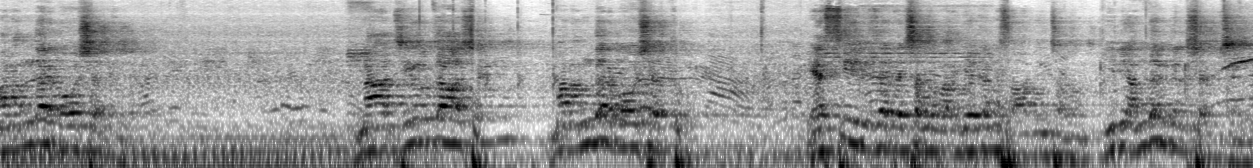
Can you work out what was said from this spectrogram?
మనందరి భవిష్యత్తు. నా జీవితాశయం మనందరి భవిష్యత్తు. ఎస్సీ రిజర్వేషన్ వర్గీకరణ సాధించడం. ఇది అందరికి తెలిసి వచ్చింది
